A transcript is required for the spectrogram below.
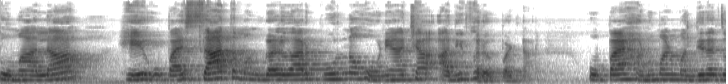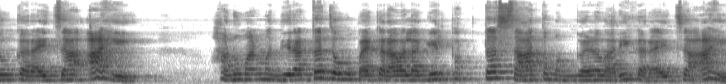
तुम्हाला हे उपाय सात मंगळवार पूर्ण होण्याच्या आधी फरक पडणार. उपाय हनुमान मंदिरात जाऊन करायचा आहे. हनुमान मंदिरातच जाऊन उपाय करावा लागेल. फक्त सात मंगळवारी करायचा आहे.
